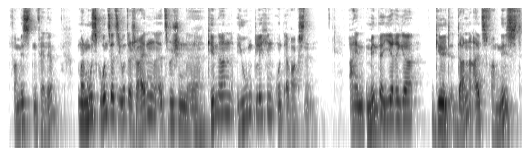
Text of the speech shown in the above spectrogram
Vermisstenfälle. Man muss grundsätzlich unterscheiden äh, zwischen äh, Kindern, Jugendlichen und Erwachsenen. Ein Minderjähriger gilt dann als vermisst,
